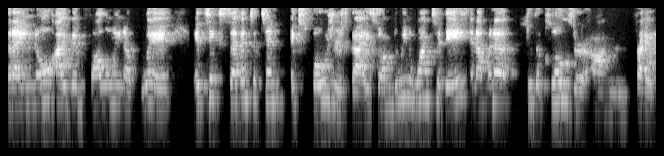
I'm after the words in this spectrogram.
that I know I've been following up with. It takes seven to ten exposures, guys. So I'm doing one today, and I'm gonna do the closer on Friday.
